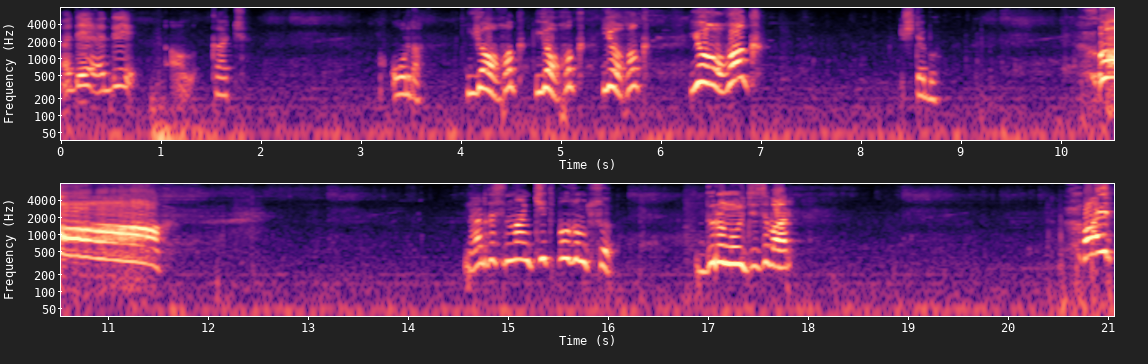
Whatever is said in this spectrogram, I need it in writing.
Hadi hadi. Al kaç. Orada. Ya hak, ya hak. İşte bu. Aa! Neredesin lan kit bozuntusu? Durun ultisi var. Hayır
